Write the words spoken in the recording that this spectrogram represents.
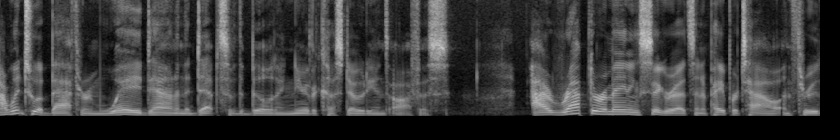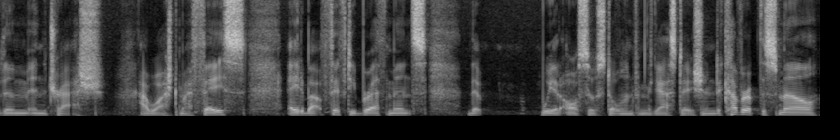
I went to a bathroom way down in the depths of the building near the custodian's office. I wrapped the remaining cigarettes in a paper towel and threw them in the trash. I washed my face, ate about 50 breath mints that we had also stolen from the gas station to cover up the smell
